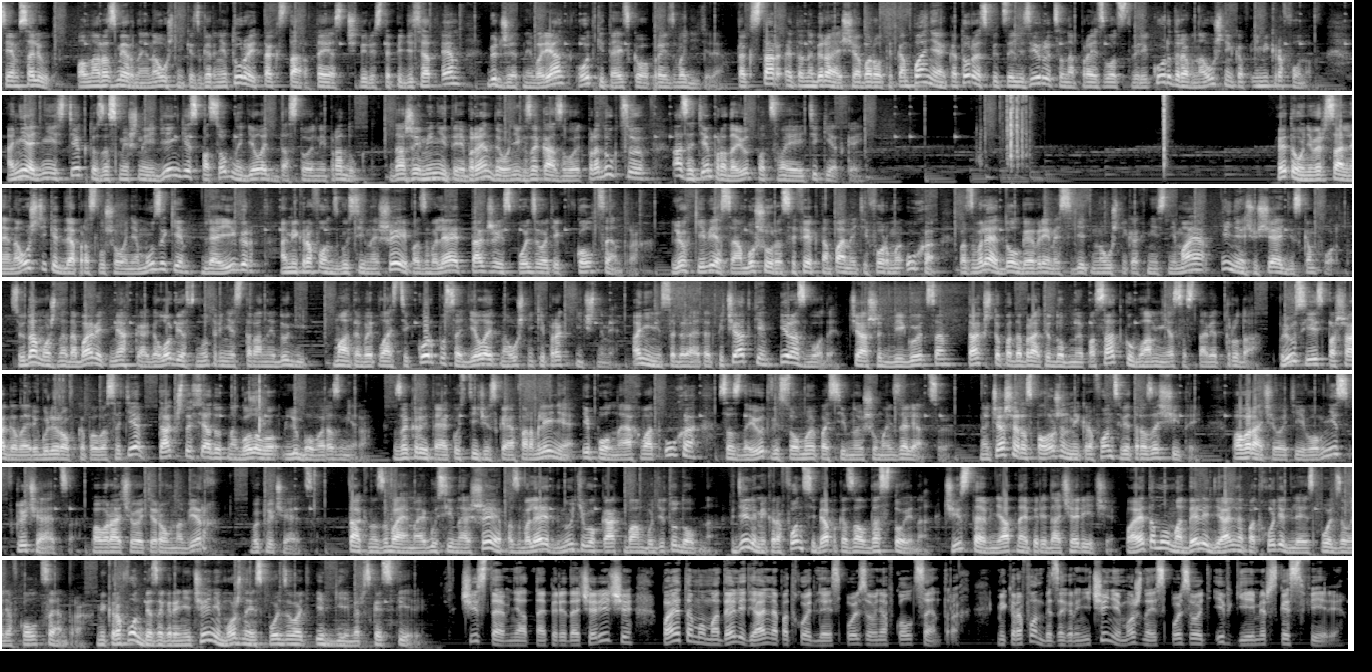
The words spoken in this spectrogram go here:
Всем салют! Полноразмерные наушники с гарнитурой Takstar TS450M – бюджетный вариант от китайского производителя. Takstar – это набирающая обороты компания, которая специализируется на производстве рекордеров, наушников и микрофонов. Они одни из тех, кто за смешные деньги способны делать достойный продукт. Даже именитые бренды у них заказывают продукцию, а затем продают под своей этикеткой. Это универсальные наушники для прослушивания музыки, для игр, а микрофон с гусиной шеей позволяет также использовать их в колл-центрах. Легкий вес и амбушюры с эффектом памяти формы уха позволяют долгое время сидеть в наушниках не снимая и не ощущая дискомфорт. Сюда можно добавить мягкое оголовье с внутренней стороны дуги. Матовый пластик корпуса делает наушники практичными. Они не собирают отпечатки и разводы. Чаши двигаются, так что подобрать удобную посадку вам не составит труда. Плюс есть пошаговая регулировка по высоте, так что сядут на голову любого размера. Закрытое акустическое оформление и полный охват уха создают весомую пассивную шумоизоляцию. На чаше расположен микрофон с ветрозащитой. Поворачивайте его вниз – включается. Поворачивайте ровно вверх – выключается. Так называемая гусиная шея позволяет гнуть его как вам будет удобно. В деле микрофон себя показал достойно, чистая внятная передача речи. Поэтому модель идеально подходит для использования в колл-центрах. Микрофон без ограничений можно использовать и в геймерской сфере чистая внятная передача речи, поэтому модель идеально подходит для использования в колл-центрах. Микрофон без ограничений можно использовать и в геймерской сфере.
